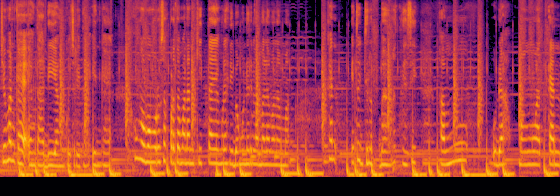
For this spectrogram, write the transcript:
Cuman kayak yang tadi yang aku ceritain kayak aku nggak mau ngerusak pertemanan kita yang udah dibangun dari lama-lama lama kan itu jelek banget gak sih? Kamu udah menguatkan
